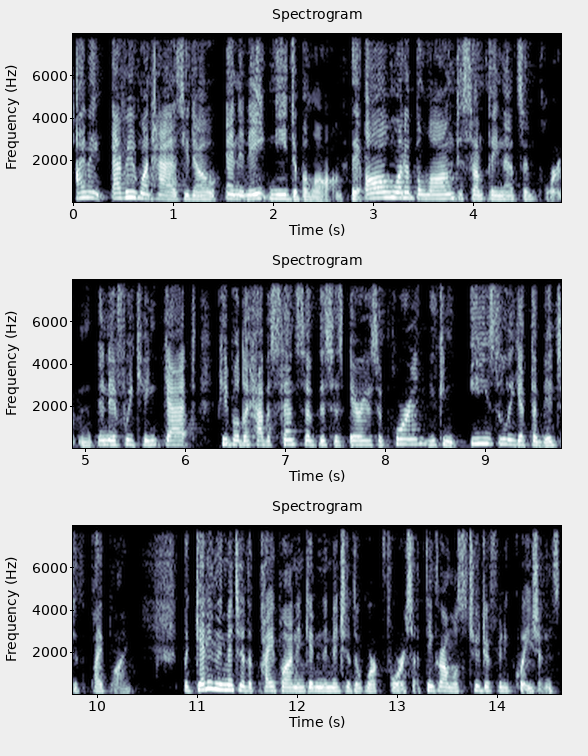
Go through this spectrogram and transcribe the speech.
I mean, everyone has, you know, an innate need to belong. They all want to belong to something that's important. And if we can get people to have a sense of this is areas important, you can easily get them into the pipeline. But getting them into the pipeline and getting them into the workforce, I think are almost two different equations,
